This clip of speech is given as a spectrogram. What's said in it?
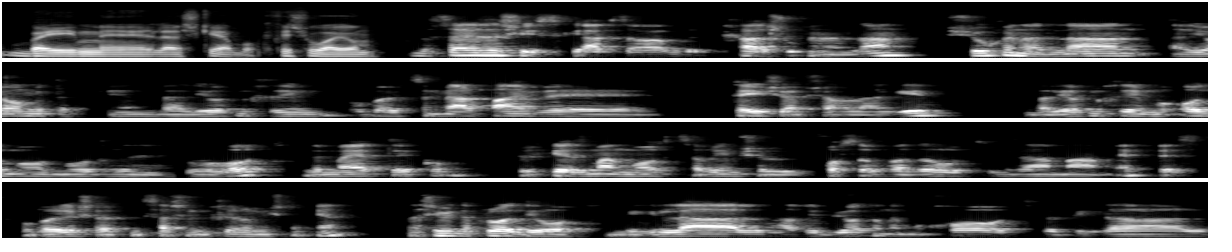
באים uh, להשקיע בו, כפי שהוא היום? נעשה איזושהי סקירה קצרה בכלל על שוק הנדל"ן. שוק הנדל"ן היום מתאפיין בעליות מחירים, או בעצם מ-2009 אפשר להגיד, בעליות מחירים מאוד מאוד מאוד גבוהות, למעט אה, פרקי זמן מאוד קצרים של חוסר ודאות, אם זה היה מע"מ אפס, או ברגע של הכניסה של מחיר למשתכן. אנשים התנפלו על דירות בגלל הריביות הנמוכות ובגלל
